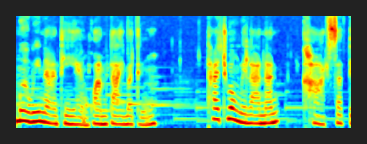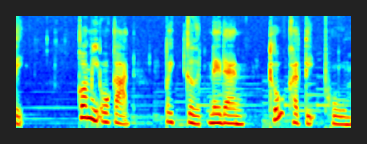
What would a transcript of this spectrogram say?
เมื่อวินาทีแห่งความตายมาถึง ถ้าช่วงเวลานั้นขาดสติ ก็มีโอกาสไปเกิดในแดนทุคติภูมิ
